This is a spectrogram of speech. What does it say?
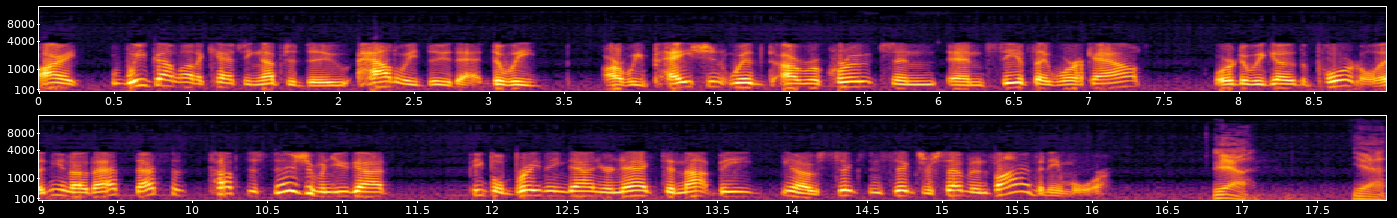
All right, we've got a lot of catching up to do. How do we do that? Do we are we patient with our recruits and and see if they work out, or do we go to the portal? And you know that that's a tough decision when you got people breathing down your neck to not be you know six and six or seven and five anymore. Yeah, yeah.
